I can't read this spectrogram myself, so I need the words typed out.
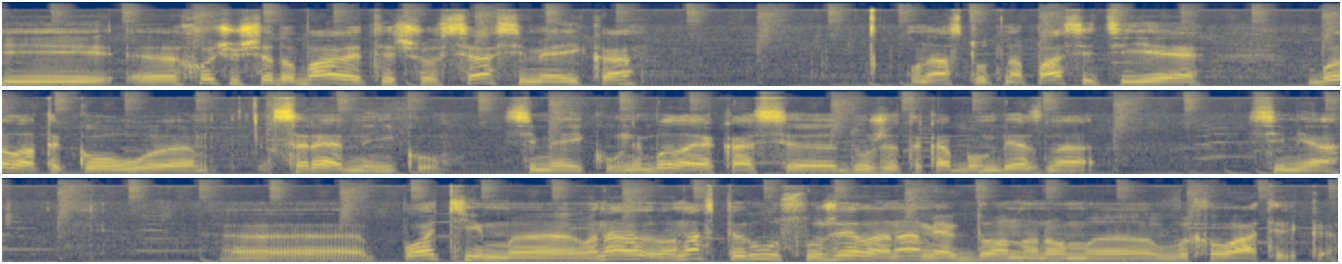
І е, хочу ще додати, що вся сімейка у нас тут на пасіці є, була таку е, середненьку сімейку, не була якась е, дуже така бомбезна сім'я. Е, Потім е, вона, вона сперу служила нам як донором е, вихователька.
